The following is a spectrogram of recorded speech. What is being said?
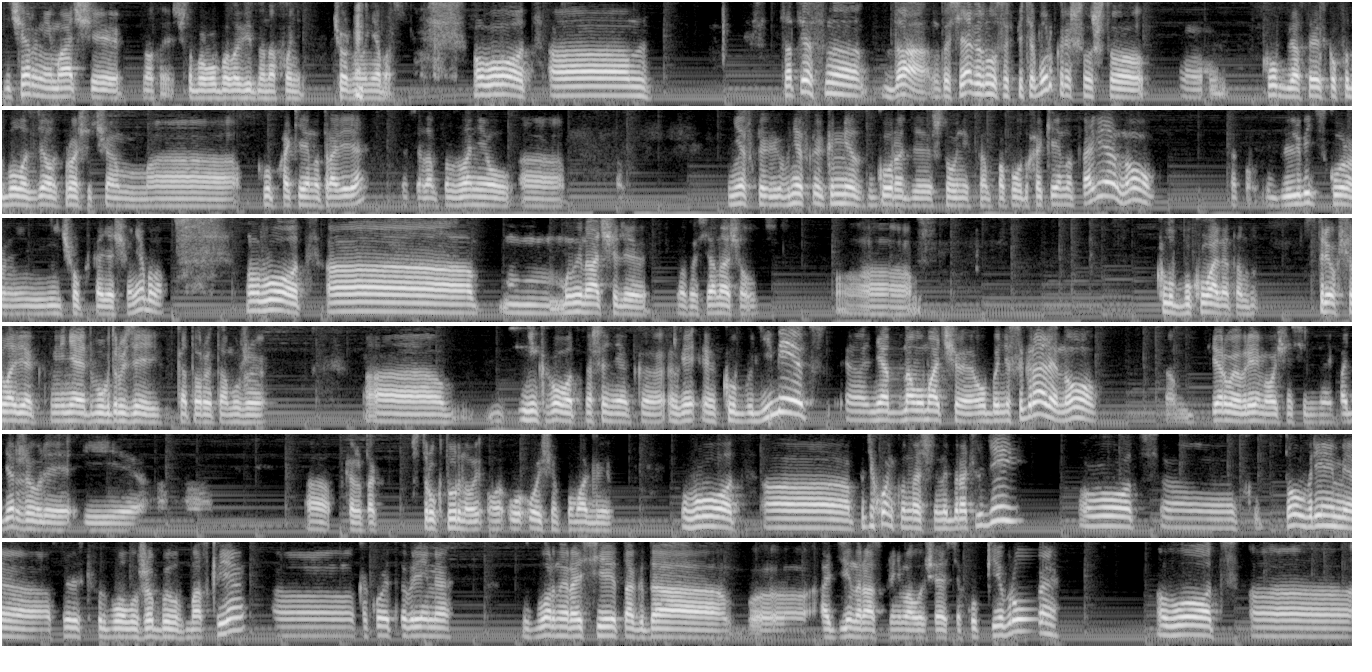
вечерние матчи, ну, то есть, чтобы его было видно на фоне черного неба. Вот. Соответственно, да, ну, то есть я вернулся в Петербург, решил, что клуб для австралийского футбола сделать проще, чем клуб хоккея на траве. То есть я там позвонил несколько, в несколько мест в городе, что у них там по поводу хоккея на траве, но для любительского уровня ничего подходящего не было. Вот. А, мы начали, ну, то есть я начал а, клуб буквально там с трех человек, меня и двух друзей, которые там уже а, никакого отношения к, э, к клубу не имеют. Э, ни одного матча оба не сыграли, но там, первое время очень сильно поддерживали и, скажем так, структурно очень помогли. Вот. Потихоньку начали набирать людей. Вот. Э, в то время австралийский футбол уже был в Москве какое-то время. Сборная России тогда один раз принимал участие в Кубке Европы. Вот. Э,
